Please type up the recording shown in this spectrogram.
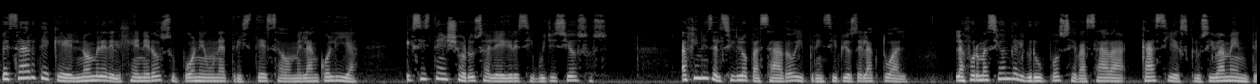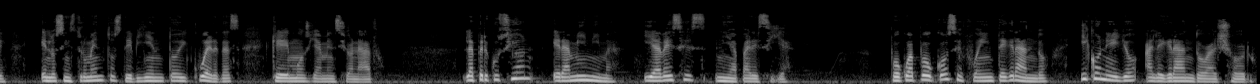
Pesar de que el nombre del género supone una tristeza o melancolía, existen chorus alegres y bulliciosos. A fines del siglo pasado y principios del actual, la formación del grupo se basaba casi exclusivamente en los instrumentos de viento y cuerdas que hemos ya mencionado. La percusión era mínima y a veces ni aparecía. Poco a poco se fue integrando y con ello alegrando al choro.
